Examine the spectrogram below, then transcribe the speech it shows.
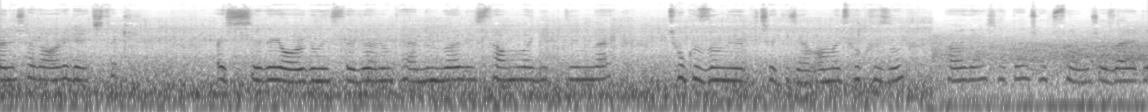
Dönüşe doğru geçtik. Aşırı yorgun hissediyorum kendimi. Böyle İstanbul'a gittiğimde çok uzun bir yürüyüş çekeceğim ama çok uzun. Hava gerçekten çok soğumuş. Özellikle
